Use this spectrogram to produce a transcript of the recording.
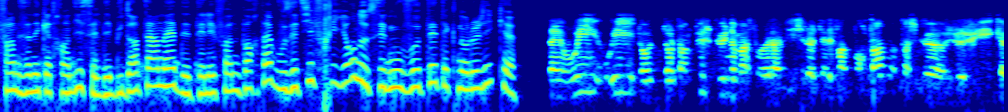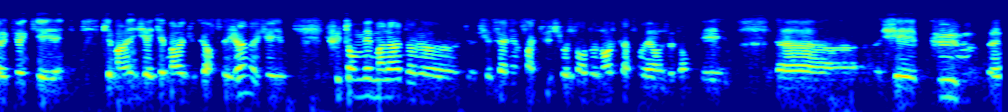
fin des années 90, c'est le début d'Internet, des téléphones portables. Vous étiez friand de ces nouveautés technologiques? Ben oui, oui, d'aut- d'autant plus qu'une m'a sauvé la vie, c'est le téléphone portable, parce que je suis quelqu'un qui est, malade, j'ai été malade du cœur très jeune, je suis tombé malade, j'ai fait un infarctus le soir de Noël 91, donc, euh, j'ai pu, un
